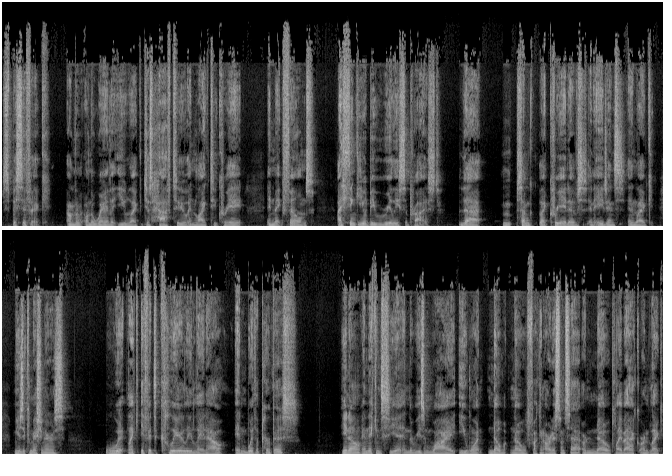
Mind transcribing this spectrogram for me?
specific on the on the way that you like just have to and like to create and make films, I think you would be really surprised that some like creatives and agents and like music commissioners with like if it's clearly laid out and with a purpose you know and they can see it and the reason why you want no no fucking artist on set or no playback or like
